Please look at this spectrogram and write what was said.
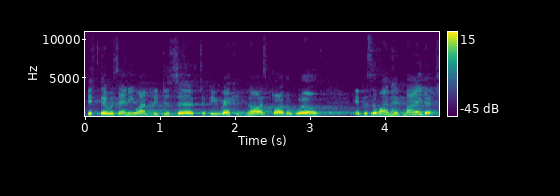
If there was anyone who deserved to be recognised by the world, it was the one who'd made it.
